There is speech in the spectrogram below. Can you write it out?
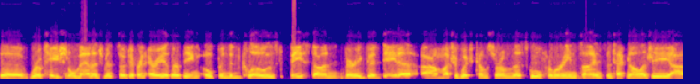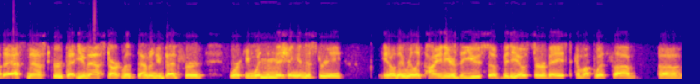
the rotational management, so different areas are being opened and closed based on very good data, uh, much of which comes from the School for Marine Science and Technology, uh, the SMAST group at UMass Dartmouth down in New Bedford, working with mm. the fishing industry. You know, they really pioneered the use of video surveys to come up with um, uh,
